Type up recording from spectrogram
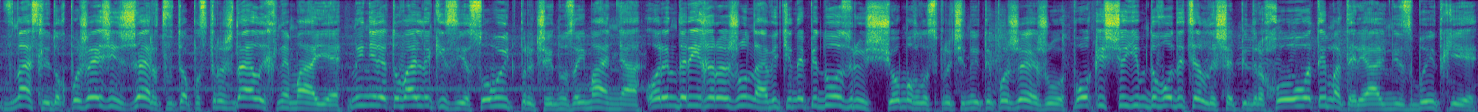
Внаслідок пожежі жертв та постраждалих немає. Нині рятувальники з'ясовують причину займання. Орендарі гаражу навіть і не підозрюють, що могло спричинити пожежу. Поки що їм доводиться лише підраховувати матеріальні збитки.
